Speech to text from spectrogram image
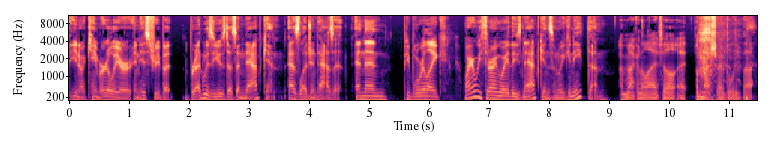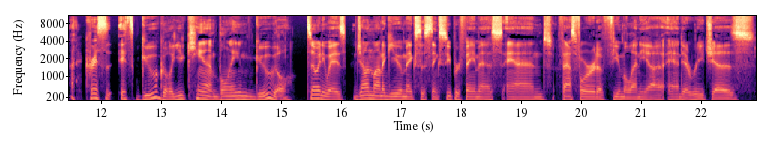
you know, it came earlier in history, but bread was used as a napkin, as legend has it. And then people were like, why are we throwing away these napkins when we can eat them? I'm not going to lie, Phil. I, I'm not sure I believe that. Chris, it's Google. You can't blame Google. So, anyways, John Montagu makes this thing super famous, and fast forward a few millennia, and it reaches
